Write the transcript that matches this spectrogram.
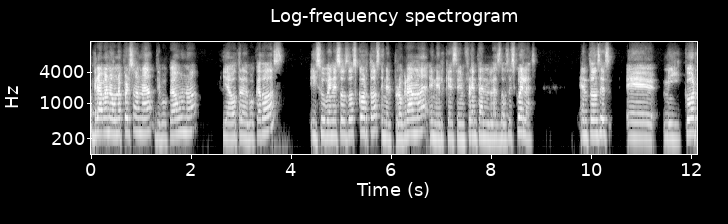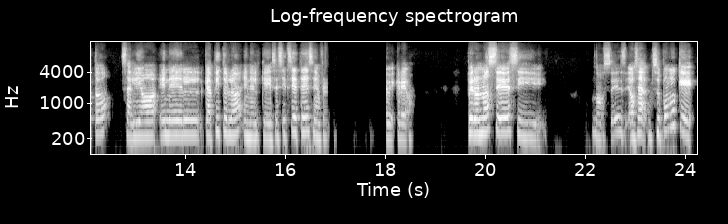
graban a una persona de boca 1 y a otra de boca 2 y suben esos dos cortos en el programa en el que se enfrentan las dos escuelas. Entonces, eh, mi corto salió en el capítulo en el que CECIT 7 se enfrenta, creo. Pero no sé si, no sé, o sea, supongo que,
